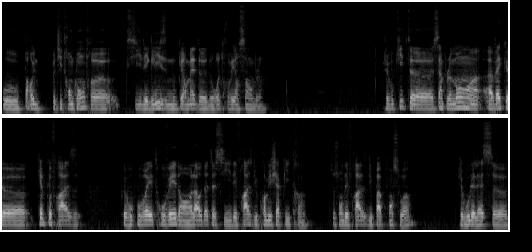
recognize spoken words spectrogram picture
ou par une petite rencontre euh, si l'Église nous permet de nous retrouver ensemble? Je vous quitte euh, simplement avec quelques phrases que vous pourrez trouver dans Laudato Si, des phrases du premier chapitre. Ce sont des phrases du pape François. Je vous les laisse euh,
